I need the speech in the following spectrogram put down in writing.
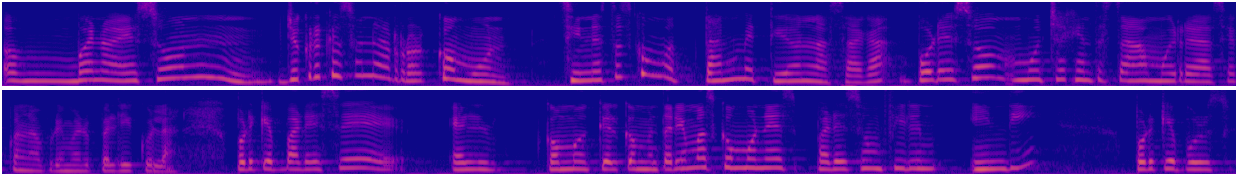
um, bueno, es un. Yo creo que es un error común. Si no estás como tan metido en la saga, por eso mucha gente estaba muy reacia con la primera película. Porque parece. el Como que el comentario más común es: parece un film indie. Porque, pues.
